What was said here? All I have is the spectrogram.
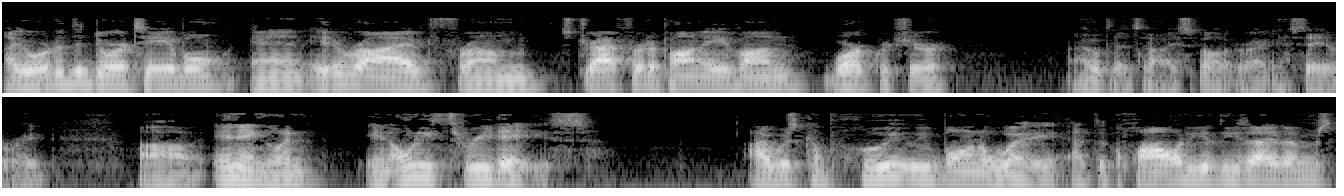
I ordered the door table, and it arrived from Stratford upon Avon, Warwickshire. I hope that's how I spell it right, I say it right. Uh, in England, in only three days. I was completely blown away at the quality of these items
